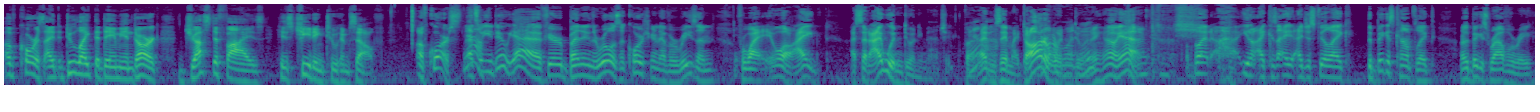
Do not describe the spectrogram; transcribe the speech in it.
of course i do like that Damien Darhk justifies his cheating to himself Of course, that's Yeah. what you do. Yeah, if you're bending the rules, of course you're gonna have a reason for why. Well, I, I said I wouldn't do any magic, but I didn't say my daughter, Daughter wouldn't, do wouldn't. anything. Oh yeah, but uh, you know, because I, I, just feel like the biggest conflict or the biggest rivalry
